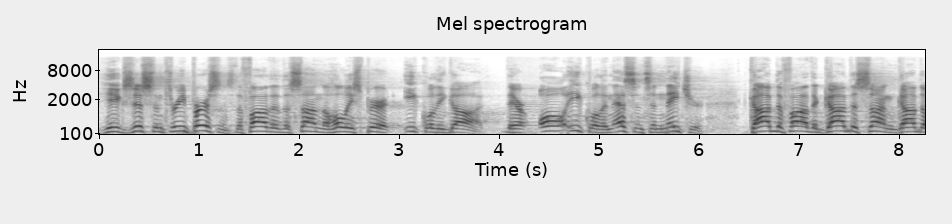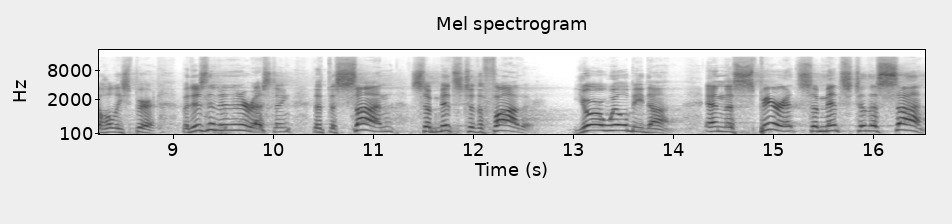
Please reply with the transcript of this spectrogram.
He exists in three persons the Father, the Son, the Holy Spirit, equally God. They're all equal in essence and nature. God the Father, God the Son, God the Holy Spirit. But isn't it interesting that the Son submits to the Father? Your will be done. And the Spirit submits to the Son.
